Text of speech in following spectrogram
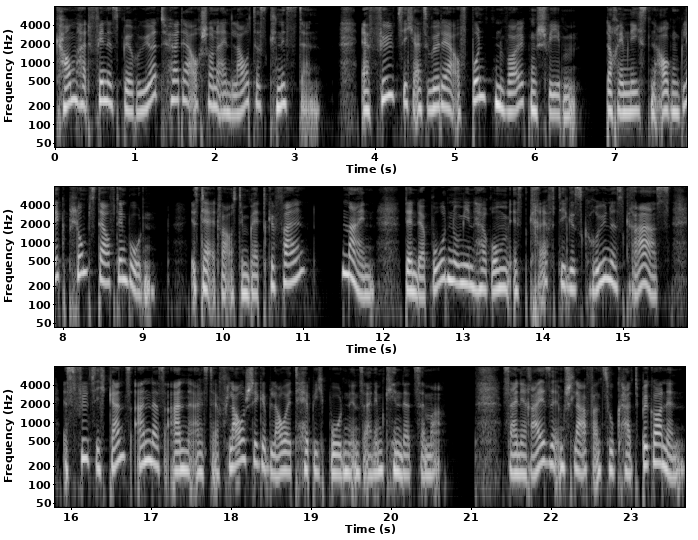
Kaum hat Finn es berührt, hört er auch schon ein lautes Knistern. Er fühlt sich, als würde er auf bunten Wolken schweben. Doch im nächsten Augenblick plumpst er auf den Boden. Ist er etwa aus dem Bett gefallen? Nein, denn der Boden um ihn herum ist kräftiges grünes Gras. Es fühlt sich ganz anders an als der flauschige blaue Teppichboden in seinem Kinderzimmer. Seine Reise im Schlafanzug hat begonnen.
